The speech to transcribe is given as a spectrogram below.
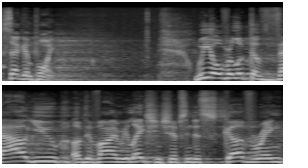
Second point we overlook the value of divine relationships in discovering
